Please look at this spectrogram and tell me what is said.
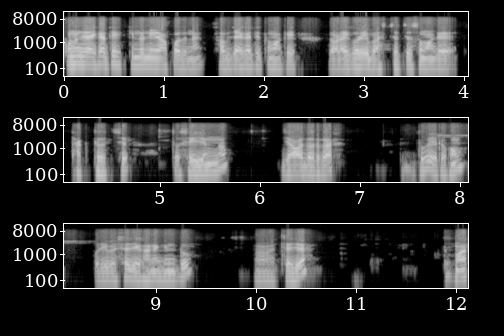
কোনো জায়গাতে কিন্তু নিরাপদ নয়। সব জায়গাতে তোমাকে লড়াই করেই বাঁচতে হচ্ছে, তোমাকে থাকতে হচ্ছে। তো সেই জন্য যাওয়া দরকার। কিন্তু এরকম পরিবেশে যেখানে কিন্তু হচ্ছে যে তোমার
